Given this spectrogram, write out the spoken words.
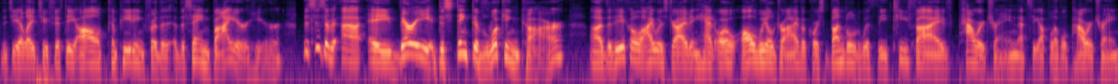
the GLA 250, all competing for the, the same buyer here. This is a, uh, a very distinctive looking car. Uh, the vehicle I was driving had all wheel drive, of course, bundled with the T5 powertrain. That's the up level powertrain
